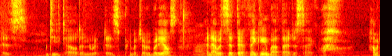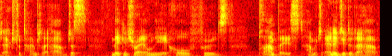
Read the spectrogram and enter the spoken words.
as detailed and ripped as pretty much everybody else. And I would sit there thinking about that, just like, wow, how much extra time did I have? Just making sure I only ate whole foods, plant based. How much energy did I have?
